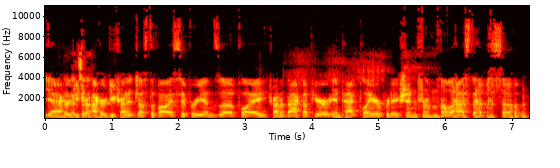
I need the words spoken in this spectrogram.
yeah, I heard you. Try, a, I heard you trying to justify Cyprien's uh, play, trying to back up your impact player prediction from the last episode.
